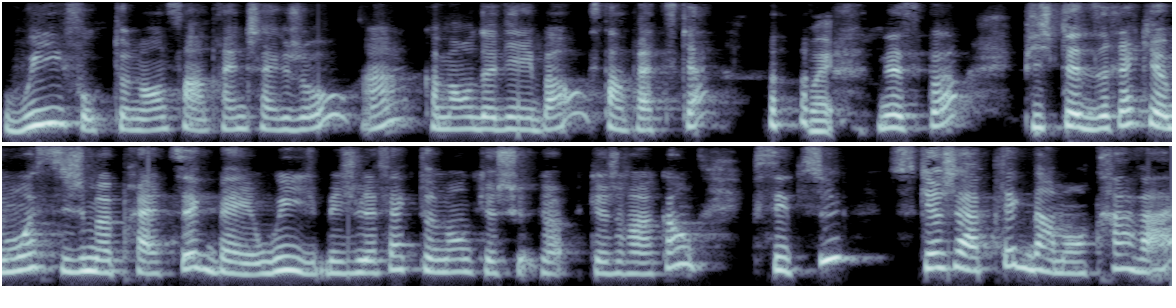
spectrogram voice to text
oui, il faut que tout le monde s'entraîne chaque jour. Hein? Comment on devient bon? C'est en pratiquant. Ouais. N'est-ce pas? Puis je te dirais que moi, si je me pratique, ben oui, mais je le fais avec tout le monde que je, que je rencontre. Puis sais-tu, ce que j'applique dans mon travail,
